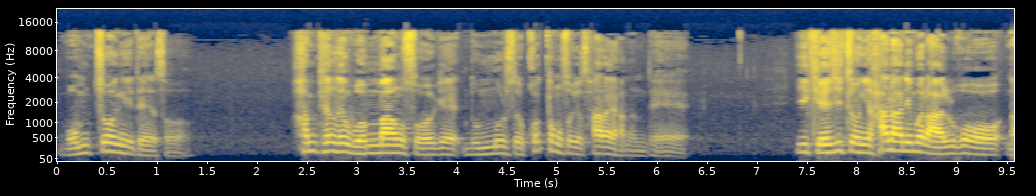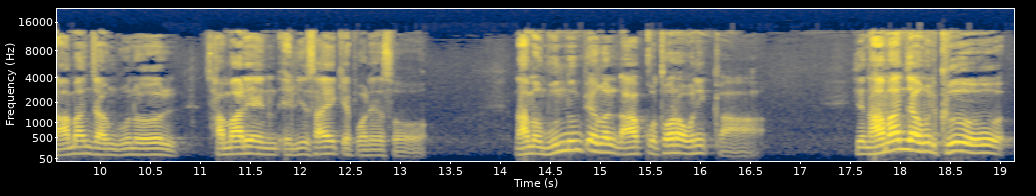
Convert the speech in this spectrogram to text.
몸종이 돼서 한편의 원망 속에 눈물 속에 고통 속에 살아야 하는데 이 계집종이 하나님을 알고 나만 장군을 사마리아에 있는 엘리사에게 보내서 남은 문눈병을 낳고 돌아오니까 이제 나만 장군이 그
